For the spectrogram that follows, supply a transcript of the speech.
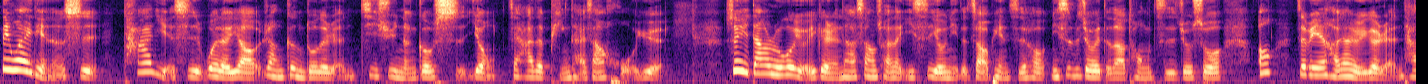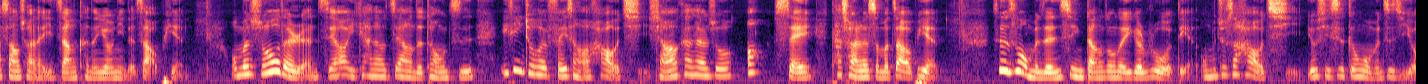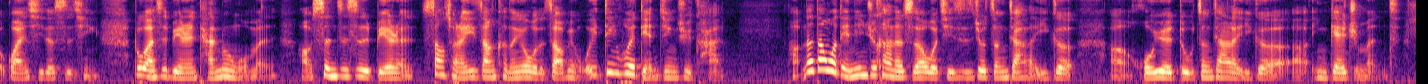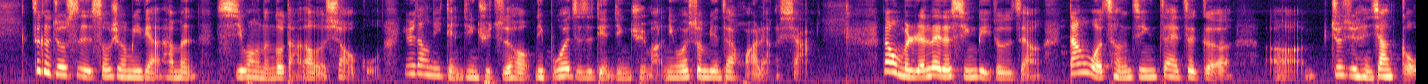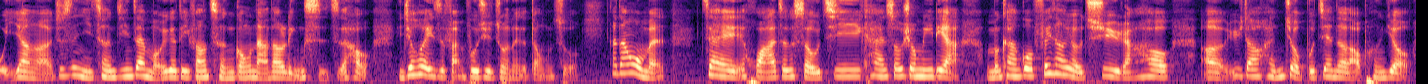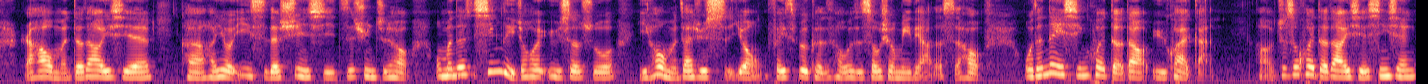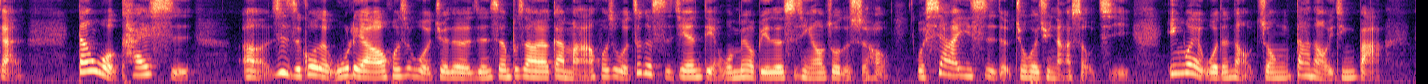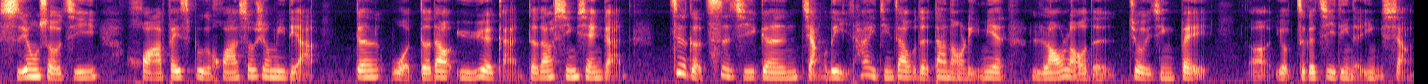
另外一点呢是，他也是为了要让更多的人继续能够使用，在他的平台上活跃。所以，当如果有一个人他上传了疑似有你的照片之后，你是不是就会得到通知，就说哦，这边好像有一个人他上传了一张可能有你的照片。我们所有的人只要一看到这样的通知，一定就会非常的好奇，想要看看说哦，谁他传了什么照片？这是我们人性当中的一个弱点，我们就是好奇，尤其是跟我们自己有关系的事情，不管是别人谈论我们，好，甚至是别人上传了一张可能有我的照片，我一定会点进去看。好，那当我点进去看的时候，我其实就增加了一个呃活跃度，增加了一个呃 engagement。这个就是 social media 他们希望能够达到的效果。因为当你点进去之后，你不会只是点进去嘛，你会顺便再滑两下。那我们人类的心理就是这样。当我曾经在这个呃，就是很像狗一样啊，就是你曾经在某一个地方成功拿到零食之后，你就会一直反复去做那个动作。那当我们在划这个手机看 social media，我们看过非常有趣，然后呃遇到很久不见的老朋友，然后我们得到一些很很有意思的讯息资讯之后，我们的心里就会预设说，以后我们再去使用 Facebook 或者 social media 的时候，我的内心会得到愉快感，好，就是会得到一些新鲜感。当我开始。呃，日子过得无聊，或是我觉得人生不知道要干嘛，或是我这个时间点我没有别的事情要做的时候，我下意识的就会去拿手机，因为我的脑中大脑已经把使用手机、滑 Facebook、滑 social media，跟我得到愉悦感、得到新鲜感这个刺激跟奖励，它已经在我的大脑里面牢牢的就已经被呃有这个既定的印象。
